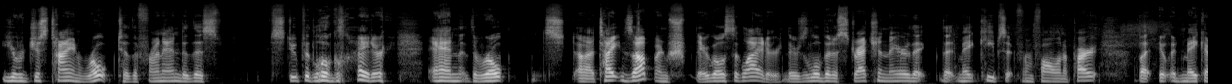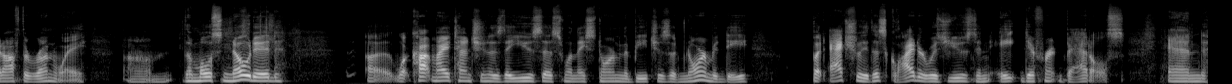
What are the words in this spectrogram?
you're just tying rope to the front end of this stupid little glider, and the rope uh, tightens up, and there goes the glider. There's a little bit of stretch in there that that make keeps it from falling apart, but it would make it off the runway. Um, the most noted, uh, what caught my attention is they used this when they stormed the beaches of Normandy, but actually this glider was used in eight different battles, and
